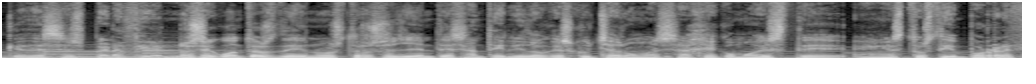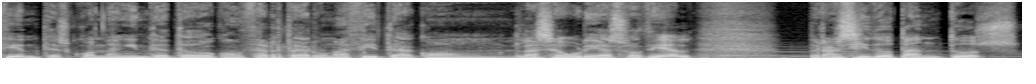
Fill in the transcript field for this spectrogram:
Qué desesperación. No sé cuántos de nuestros oyentes han tenido que escuchar un mensaje como este en estos tiempos recientes, cuando han intentado concertar una cita con la Seguridad Social. Pero han sido tantos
